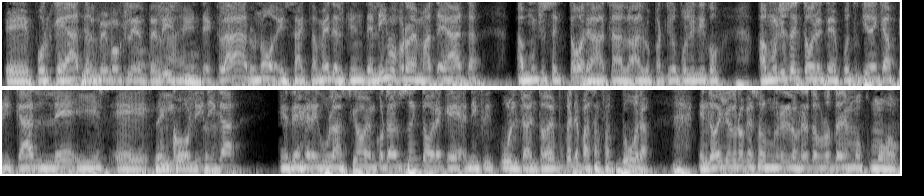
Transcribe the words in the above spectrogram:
Eh, porque ata Y el mismo clientelismo. gente, claro, no, exactamente, el clientelismo, pero además te ata a muchos sectores, hasta a, a los partidos políticos, a muchos sectores que después tú tienes que aplicar leyes eh, y políticas de desregulación en contra de esos sectores que dificulta. Entonces, ¿por qué te pasa factura? Entonces, yo creo que son los retos que nosotros tenemos como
